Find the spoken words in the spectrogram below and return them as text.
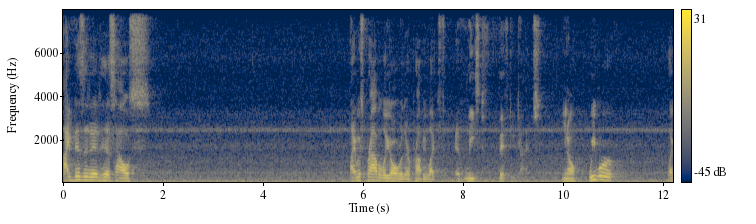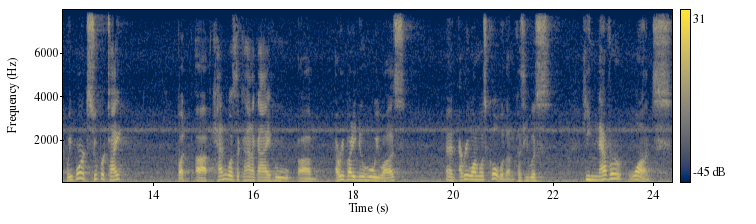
I visited his house. I was probably over there probably like at least 50 times. You know, we were like we weren't super tight, but uh, Ken was the kind of guy who um, everybody knew who he was, and everyone was cool with him because he was he never once,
